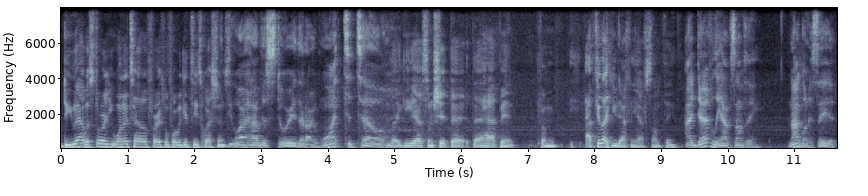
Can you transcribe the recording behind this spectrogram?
do you have a story you want to tell first before we get to these questions? Do I have a story that I want to tell? Like you have some shit that that happened from. I feel like you definitely have something. I definitely have something. Not gonna say it.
